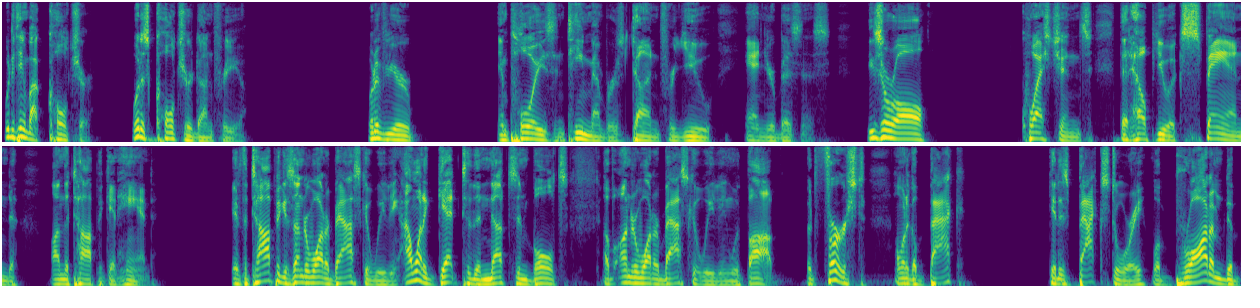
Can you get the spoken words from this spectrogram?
What do you think about culture? What has culture done for you? What have your employees and team members done for you and your business? These are all questions that help you expand on the topic at hand. If the topic is underwater basket weaving, I want to get to the nuts and bolts of underwater basket weaving with Bob. But first, I want to go back, get his backstory, what brought him to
